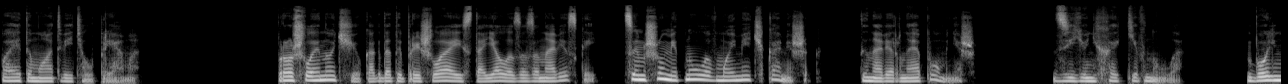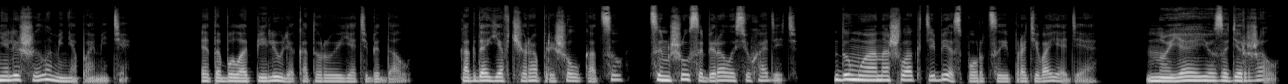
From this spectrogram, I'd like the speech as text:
поэтому ответил прямо. «Прошлой ночью, когда ты пришла и стояла за занавеской, Циншу метнула в мой меч камешек. Ты, наверное, помнишь». Цзи Юньхэ кивнула. «Боль не лишила меня памяти. Это была пилюля, которую я тебе дал. Когда я вчера пришел к отцу, Циншу собиралась уходить. Думаю, она шла к тебе с порцией противоядия. Но я ее задержал».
